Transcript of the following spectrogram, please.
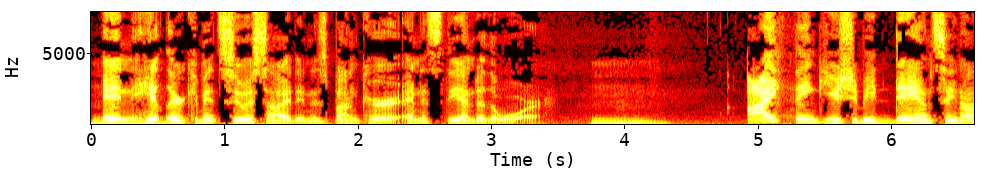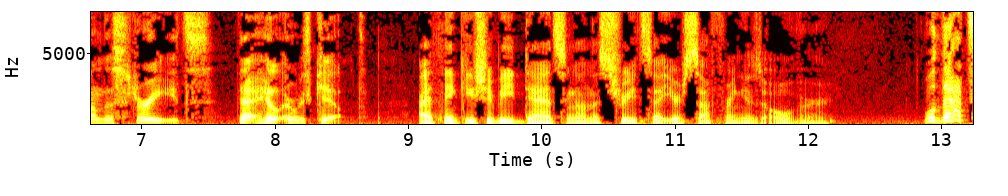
hmm. and Hitler commits suicide in his bunker, and it's the end of the war. Hmm. I think you should be dancing on the streets that Hitler was killed. I think you should be dancing on the streets that your suffering is over. Well, that's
